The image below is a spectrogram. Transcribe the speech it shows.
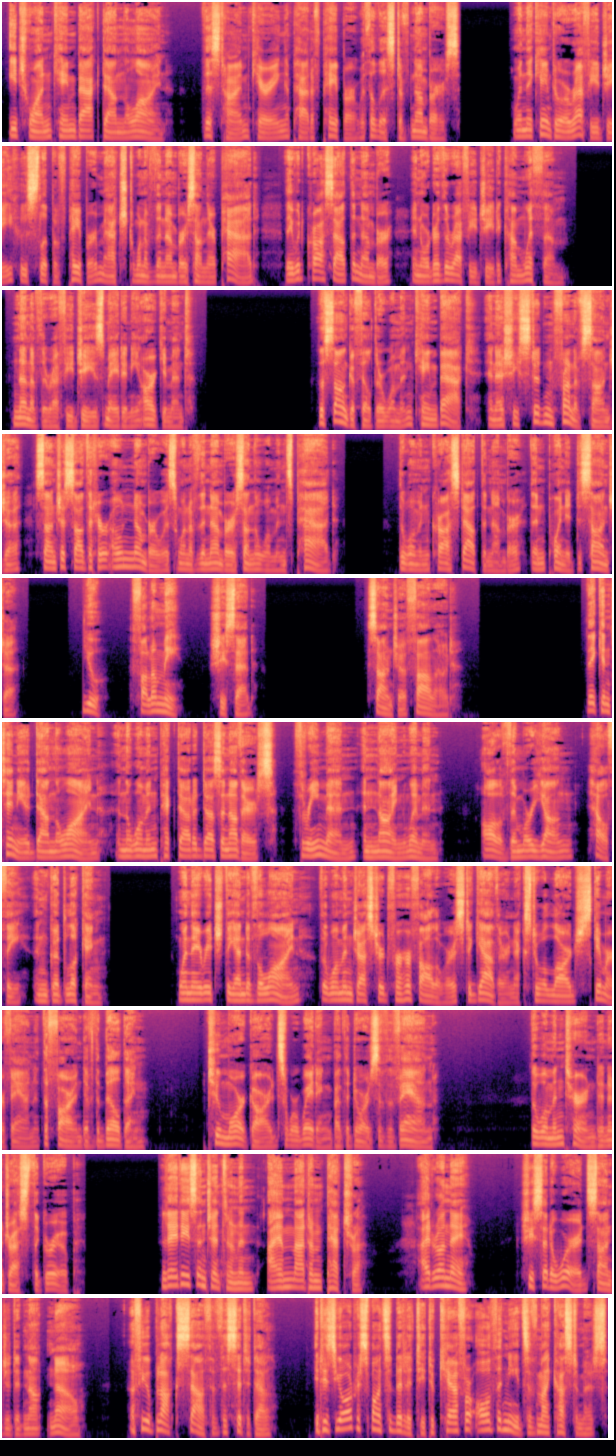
Each one came back down the line, this time carrying a pad of paper with a list of numbers. When they came to a refugee whose slip of paper matched one of the numbers on their pad, they would cross out the number and order the refugee to come with them. None of the refugees made any argument. The Sangafilter woman came back, and as she stood in front of Sandhya, Sandhya saw that her own number was one of the numbers on the woman's pad. The woman crossed out the number, then pointed to Sandhya. You, follow me, she said. Sandhya followed. They continued down the line, and the woman picked out a dozen others three men and nine women. All of them were young, healthy, and good looking. When they reached the end of the line, the woman gestured for her followers to gather next to a large skimmer van at the far end of the building. Two more guards were waiting by the doors of the van. The woman turned and addressed the group. Ladies and gentlemen, I am Madame Petra. Irone. She said a word Sandhya did not know. A few blocks south of the citadel. It is your responsibility to care for all the needs of my customers.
